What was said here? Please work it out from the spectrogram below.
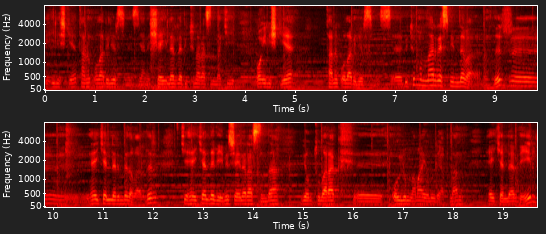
ilişkiye tanık olabilirsiniz. Yani şeylerle bütün arasındaki o ilişkiye tanık olabilirsiniz. E, bütün bunlar resmimde vardır. E, heykellerimde de vardır. Ki heykel dediğimiz şeyler aslında yontularak e, oylumlama yoluyla yapılan heykeller değil.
